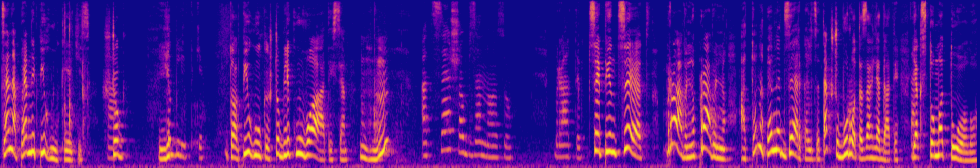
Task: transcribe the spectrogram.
Це, напевне, пігулки якісь. Щоб лі... Таблітки. Так, пігулки, щоб лікуватися. Угу. А це щоб занозу брати. Це пінцет. Правильно, правильно. А то, напевне, дзеркальце, так, щоб у рота заглядати, як стоматолог.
